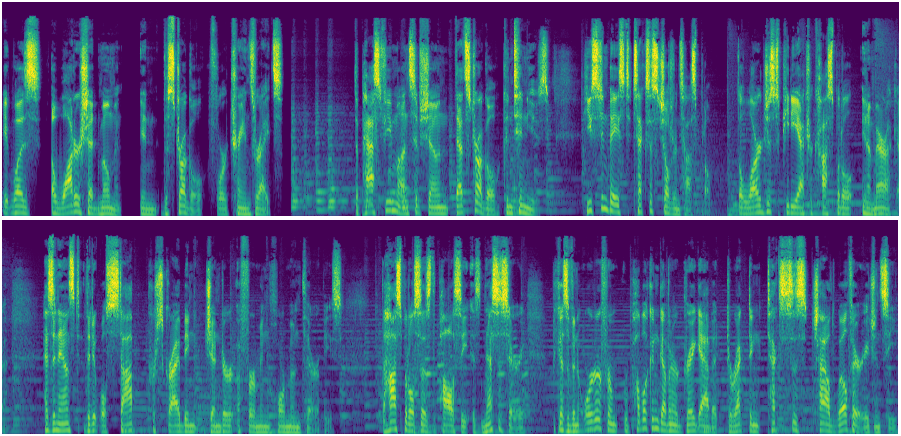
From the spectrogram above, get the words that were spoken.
It was a watershed moment in the struggle for trans rights. The past few months have shown that struggle continues. Houston based Texas Children's Hospital, the largest pediatric hospital in America, has announced that it will stop prescribing gender affirming hormone therapies. The hospital says the policy is necessary because of an order from Republican Governor Greg Abbott directing Texas's Child Welfare Agency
